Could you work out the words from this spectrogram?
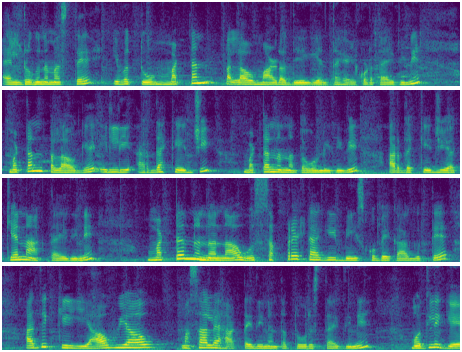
ಎಲ್ರಿಗೂ ನಮಸ್ತೆ. ಇವತ್ತು ಮಟನ್ ಪಲಾವ್ ಮಾಡೋದು ಹೇಗೆ ಅಂತ ಹೇಳ್ಕೊಡ್ತಾ ಇದ್ದೀನಿ. ಮಟನ್ ಪಲಾವ್ಗೆ ಇಲ್ಲಿ ಅರ್ಧ ಕೆ ಜಿ ಮಟನನ್ನು ತೊಗೊಂಡಿದ್ದೀವಿ. ಅರ್ಧ ಕೆ ಜಿ ಅಕ್ಕಿಯನ್ನು ಹಾಕ್ತಾಯಿದ್ದೀನಿ ಮಟನನ್ನು ನಾವು ಸಪ್ರೇಟಾಗಿ ಬೇಯಿಸ್ಕೋಬೇಕಾಗುತ್ತೆ. ಅದಕ್ಕೆ ಯಾವ್ಯಾವ ಮಸಾಲೆ ಹಾಕ್ತಾಯಿದ್ದೀನಿ ಅಂತ ತೋರಿಸ್ತಾ ಇದ್ದೀನಿ. ಮೊದಲಿಗೆ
